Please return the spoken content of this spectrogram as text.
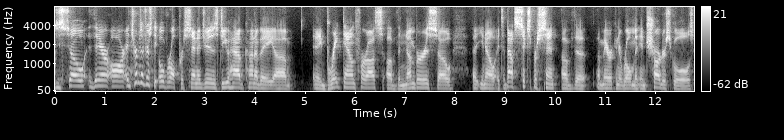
so there are, in terms of just the overall percentages, do you have kind of a um, a breakdown for us of the numbers? So, uh, you know, it's about six percent of the American enrollment in charter schools.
